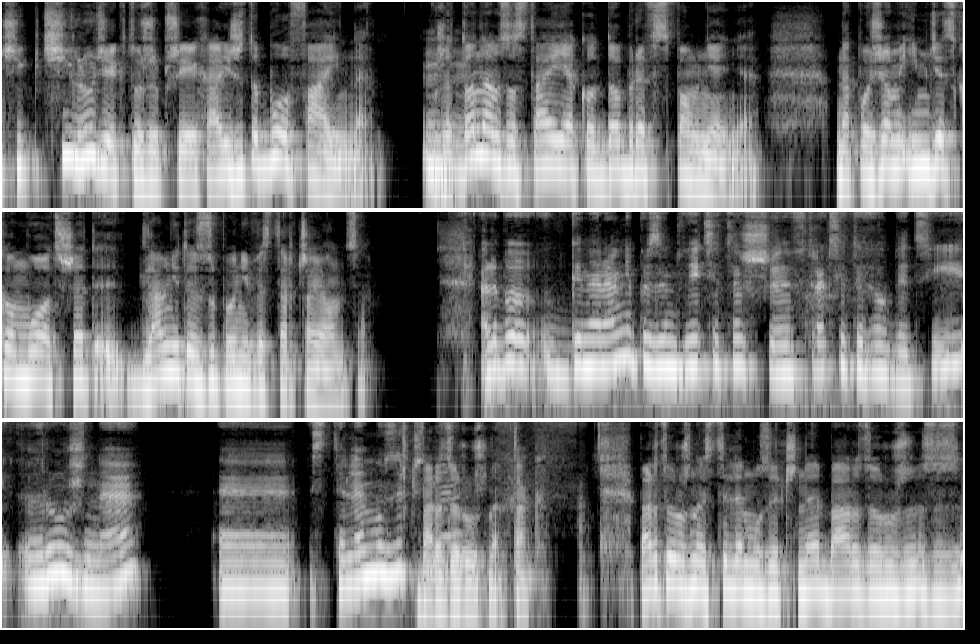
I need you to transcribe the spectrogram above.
ci, ci ludzie, którzy przyjechali, że to było fajne, że to nam zostaje jako dobre wspomnienie. Na poziomie im dziecko młodsze, dla mnie to jest zupełnie wystarczające. Ale bo generalnie prezentujecie też e, w trakcie tych audycji różne style muzyczne. Bardzo różne, tak. Bardzo różne style muzyczne, bardzo róż, z,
